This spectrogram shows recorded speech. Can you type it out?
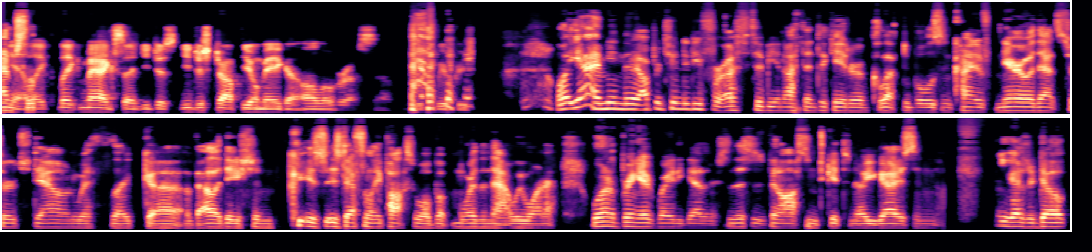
Absolutely. yeah, like like Mag said, you just you just dropped the Omega all over us. So we, we appreciate. Well, yeah, I mean, the opportunity for us to be an authenticator of collectibles and kind of narrow that search down with like uh, a validation is is definitely possible. But more than that, we want to we want to bring everybody together. So this has been awesome to get to know you guys, and you guys are dope.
